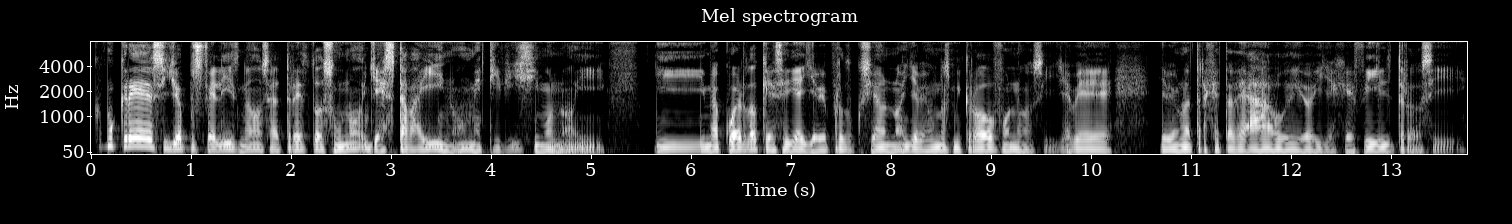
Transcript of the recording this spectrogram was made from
¿Cómo crees? Y yo, pues feliz, ¿no? O sea, 3, 2, 1, ya estaba ahí, ¿no? Metidísimo, ¿no? Y, y me acuerdo que ese día llevé producción, ¿no? Llevé unos micrófonos y llevé, llevé una tarjeta de audio y llevé filtros y,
